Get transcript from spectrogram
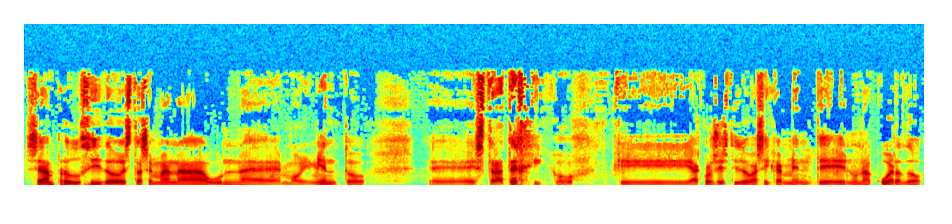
Se han producido esta semana un eh, movimiento eh, estratégico que ha consistido básicamente en un acuerdo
